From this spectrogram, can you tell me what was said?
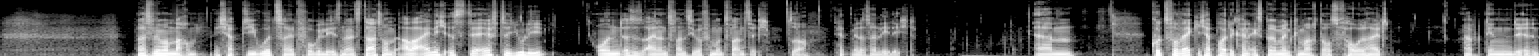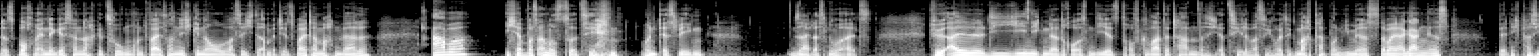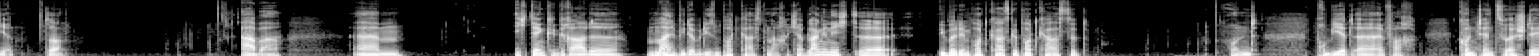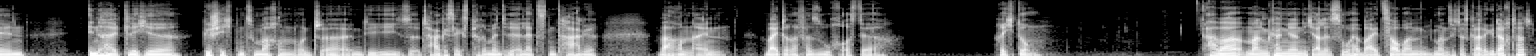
Was will man machen? Ich habe die Uhrzeit vorgelesen als Datum. Aber eigentlich ist der 11. Juli und es ist 21.25 Uhr. So, hätten wir das erledigt. Ähm, Kurz vorweg, ich habe heute kein Experiment gemacht aus Faulheit. Habe den, den, das Wochenende gestern nachgezogen und weiß noch nicht genau, was ich damit jetzt weitermachen werde. Aber ich habe was anderes zu erzählen und deswegen sei das nur als für all diejenigen da draußen, die jetzt darauf gewartet haben, dass ich erzähle, was ich heute gemacht habe und wie mir das dabei ergangen ist, wird nicht passieren. So. Aber ähm, ich denke gerade mal wieder über diesen Podcast nach. Ich habe lange nicht äh, über den Podcast gepodcastet und probiert äh, einfach Content zu erstellen, inhaltliche Geschichten zu machen und äh, diese Tagesexperimente der letzten Tage waren ein weiterer Versuch aus der Richtung. Aber man kann ja nicht alles so herbeizaubern, wie man sich das gerade gedacht hat.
